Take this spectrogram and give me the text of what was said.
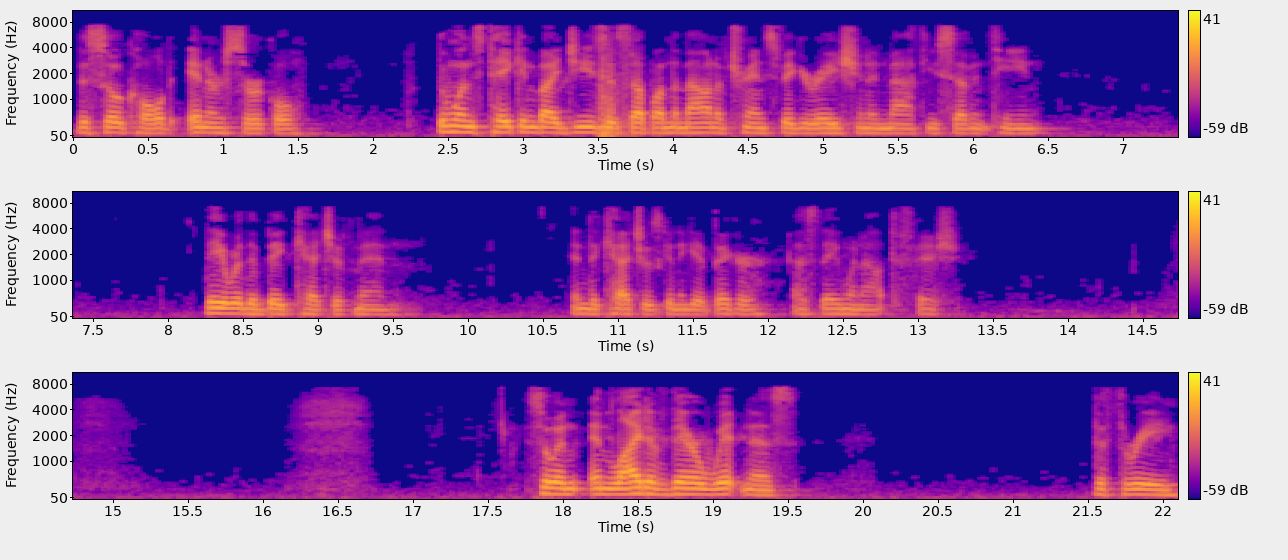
the so called inner circle. The ones taken by Jesus up on the Mount of Transfiguration in Matthew 17. They were the big catch of men. And the catch was going to get bigger as they went out to fish. So, in, in light of their witness, the three,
